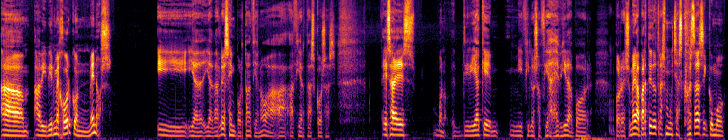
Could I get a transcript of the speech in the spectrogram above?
a, a, vivir mejor con menos y, a, darle esa importancia ¿no? a, ciertas cosas. Esa es, bueno, diría que mi filosofía de vida, por, por resumir, aparte de otras muchas cosas y como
